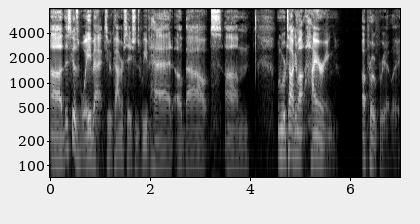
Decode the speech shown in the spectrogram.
uh, this goes way back to conversations we've had about um, when we're talking about hiring appropriately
